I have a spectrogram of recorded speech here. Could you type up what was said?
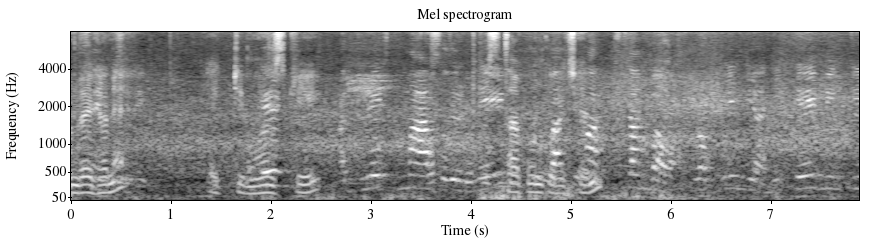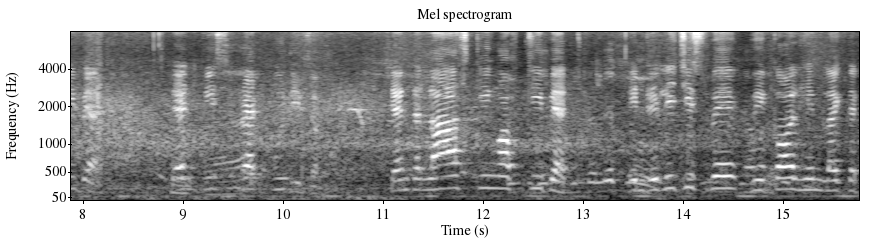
আমরা এখানে একটি মনস্ট্রি স্থাপন করেছেন. Then the last king of Tibet, in religious way, we call him like the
